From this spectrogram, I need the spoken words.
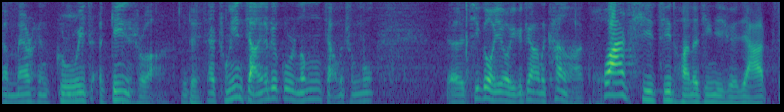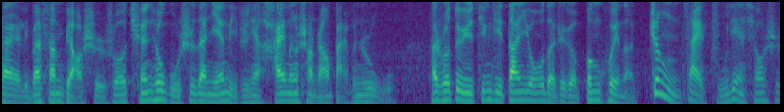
American Great Again 是吧？对再重新讲一个这个故事，能不能讲得成功？呃，机构也有一个这样的看法。花旗集团的经济学家在礼拜三表示说，全球股市在年底之前还能上涨百分之五。他说，对于经济担忧的这个崩溃呢，正在逐渐消失。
